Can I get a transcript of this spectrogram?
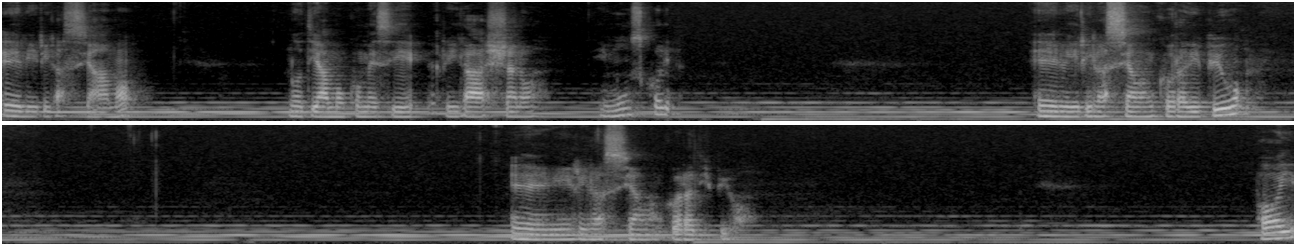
E li rilassiamo. Notiamo come si rilasciano i muscoli e li rilassiamo ancora di più. e li rilassiamo ancora di più. Poi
